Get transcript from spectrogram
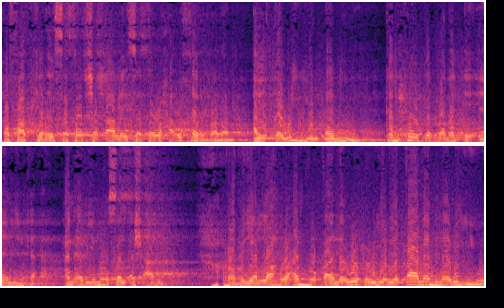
Qofaad kiraysatood shaqaalaysato waxaa u khayr badan alqawiyu alamiin kan xoogga badan ee aaminka ah. Can abi muusa alashcari radia allaahu canhu qaala wuxuu yidhi qaala alnabiyu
